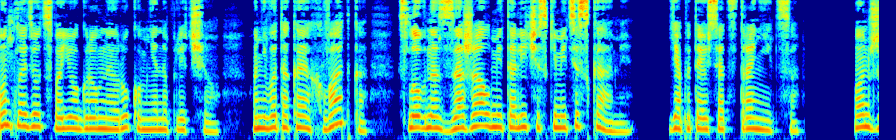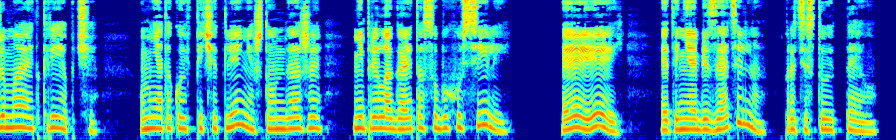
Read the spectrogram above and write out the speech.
Он кладет свою огромную руку мне на плечо. У него такая хватка, словно зажал металлическими тисками. Я пытаюсь отстраниться. Он сжимает крепче. У меня такое впечатление, что он даже не прилагает особых усилий. «Эй, эй, это не обязательно?» — протестует Тео.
